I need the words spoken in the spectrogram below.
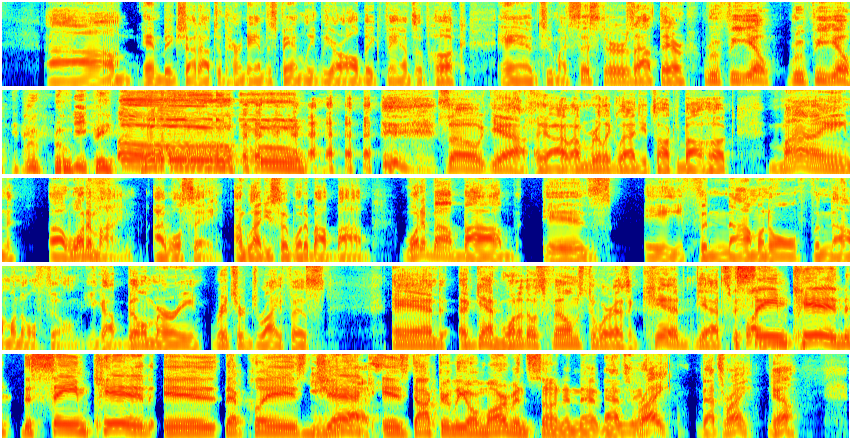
Um, and big shout out to the Hernandez family. We are all big fans of Hook. And to my sisters out there, Rufio, Rufio, Rufio. Oh. so yeah, I, I'm really glad you talked about Hook. Mine, uh, one of mine, I will say. I'm glad you said what about Bob. What about Bob is a phenomenal, phenomenal film. You got Bill Murray, Richard Dreyfuss and again, one of those films to where as a kid, yeah, it's the fun. same kid. The same kid is that plays Jack yes. is Dr. Leo Marvin's son in that movie. That's right. That's right. Yeah.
